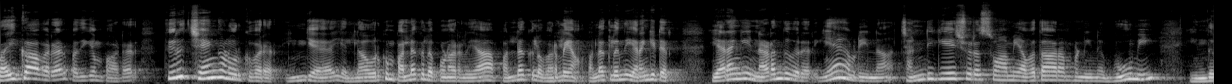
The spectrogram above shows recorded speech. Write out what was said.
வைகாவரர் பதிகம் பாடர் திருச்சேங்கனூருக்கு வரார் இங்கே எல்லாருக்கும் பல்லக்கில் போனார் இல்லையா? பல்லக்கில் வரலையாம். பல்லக்கிலேருந்து இறங்கிட்டார். இறங்கி நடந்து வரார் ஏன் அப்படின்னா சண்டிகேஸ்வர சுவாமி அவதாரம் பண்ணின பூமி இந்த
